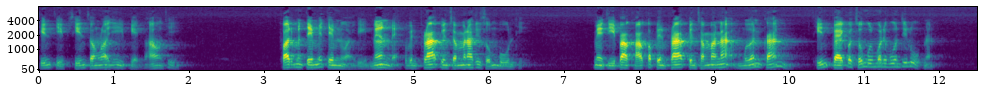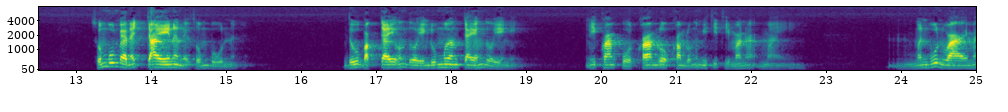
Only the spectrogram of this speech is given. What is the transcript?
ศีลสิบศีลสองร้อยยี่สิบเจ็ดเอาที่พระมันเต็มไม่เต็มหน่วยที่นั่นแหละก็เป็นพระเป็นสัมมาณะที่สมบูรณ์ที่แม่ทีป้าขาวก็เป็นพระเป็นสัมมาณะเหมือนกันถินแปดก็สมบูรณ์บริบูรณ์ที่ลูกนั่นสมบูรณ์แบบไหนใจนั่นแหละสมบูรณ์ ดูบักใจของตัวเองดูเมืองใจของตัวเองนี่มีความโกรธความโลภความหลงมีทิฏฐิมานะไหม มันวุ่นวายไหม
